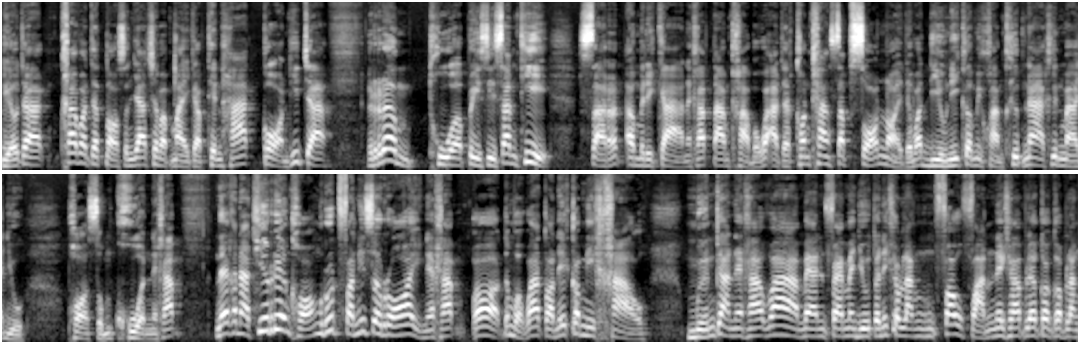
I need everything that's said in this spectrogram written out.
เดี๋ยวจะคาดว่าจะต่อสัญญาฉบับใหม่กับเทนฮากก่อนที่จะเริ่มทัวร์ปรีซีซั่นที่สหรัฐอเมริกานะครับ ตามข่าวบอกว่าอาจจะค่อนข้างซับซ้อนหน่อย แต่ว่าดีลนี้ก็มีความคืบหน้าขึ้นมาอยู่พอสมควรนะครับ ในขณะที่เรื่องของรุดฟานิสรอยนะครับ ก็ต้องบอกว่าตอนนี้ก็มีข่าวเหมือนกันนะครับว่าแมนแฟนแมนยูตอนนี้กำลังเฝ้าฝันนะครับ แล้วก็กำลัง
